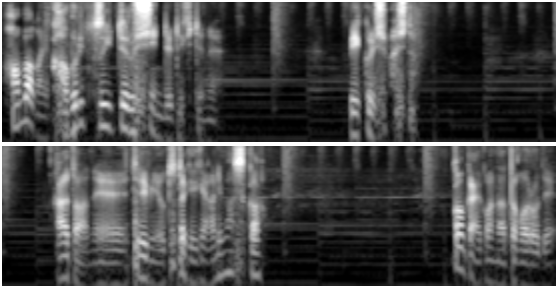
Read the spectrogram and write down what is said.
ハンバーガーにかぶりついてるシーン出てきてね、びっくりしました。あなたはね、テレビに映った経験ありますか？今回はこんなところで。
